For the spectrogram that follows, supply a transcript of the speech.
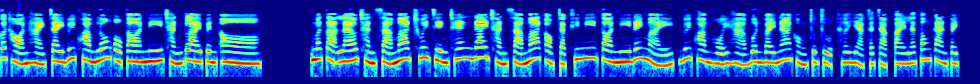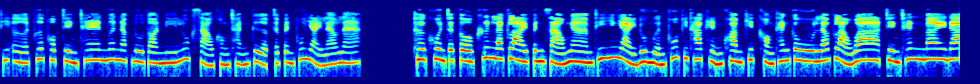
ก็ถอนหายใจด้วยความโล่งอกตอนนี้ฉันกลายเป็นอ มาตะแล้วฉันสามารถช่วยเจียงเช่นได้ฉันสามารถออกจากที่นี่ตอนนี้ได้ไหม ด้วยความโหยหาบนใบหน้าของจุจุเธออยากจะจากไปและต้องการไปที่เอิร์ธเพื่อพบเจียงเช่น เมื่อนับดูตอนนี้ลูกสาวของฉันเกือบจะเป็นผู้ใหญ่แล้วและ เธอควรจะโตขึ้นและกลายเป็นสาวงามที่ยิ่งใหญ่ดูเหมือนผู้พิทักษ์เห็นความคิดของแทงกูแล้วกล่าวว่าเจียงเช่นไม่ได้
